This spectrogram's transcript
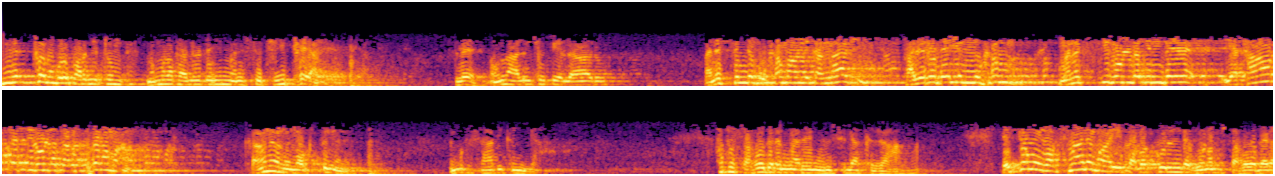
ഇങ്ങനെയൊക്കെ നമ്മൾ പറഞ്ഞിട്ടും നമ്മളെ പലരുടെയും മനസ്സ് ചീത്തയാണ്. അല്ലേ? ഒന്ന് ആലോചിച്ചു നോക്കി എല്ലാവരും. മനസ്സിന്റെ മുഖമാണ് കണ്ണാടി. പലരുടെയും മുഖം മനസ്സിലുള്ളതിന്റെ യഥാർത്ഥത്തിലുള്ള ദർശനമാണ് കാണാണ് മുഖത്തിങ്ങനെ നമുക്ക് സാധിക്കുന്നില്ല. അപ്പൊ സഹോദരന്മാരെ മനസ്സിലാക്കുക. ഏറ്റവും അവസാനമായി തവക്കുലിന്റെ ഗുണം സഹോദര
